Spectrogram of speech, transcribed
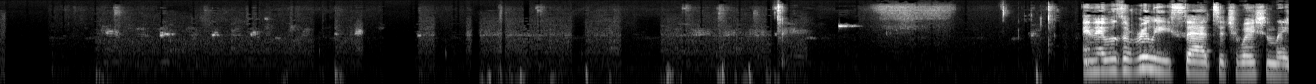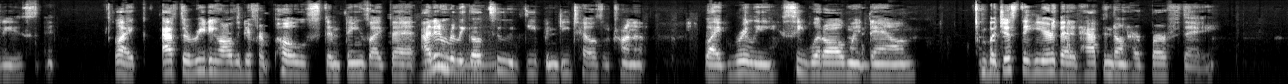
And it was a really sad situation, ladies. Like after reading all the different posts and things like that, I didn't really go Mhm. too deep in details of trying to like really see what all went down. But just to hear that it happened on her birthday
